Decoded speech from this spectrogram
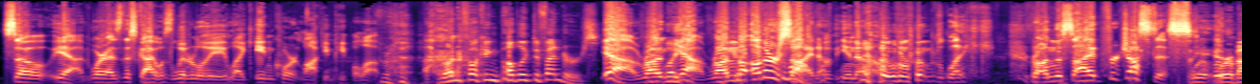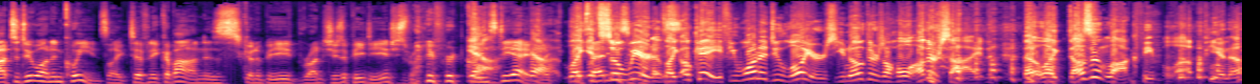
so yeah, whereas this guy was literally like in court locking people up. Run fucking public defenders. Yeah, run. Like, yeah, run the other side on. of you know, like on the side for justice. we're, we're about to do one in Queens. Like Tiffany Caban is going to be run. She's a PD and she's running for yeah, Queens DA. yeah. Like, it's, that so easy, weird. guys. It's like, okay, if you want to do lawyers, you know, there's a whole other side that like doesn't lock people up. You know,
